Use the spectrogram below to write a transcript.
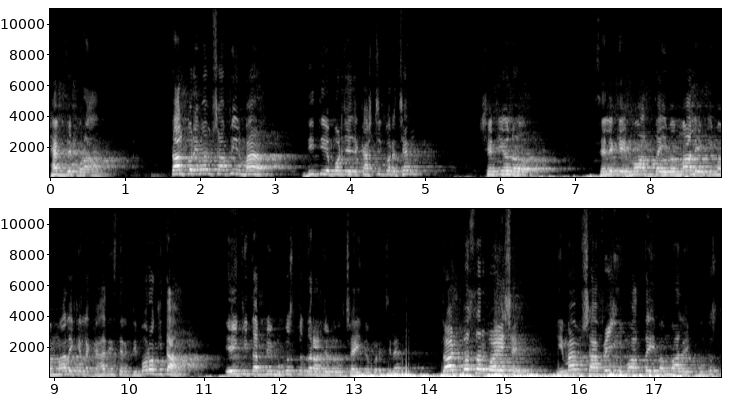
হ্যাফজে কোরআন। তারপর ইমাম শাফির মা দ্বিতীয় পর্যায়ে যে কাজটি করেছেন, সেটি হলো ছেলেকে মোয়াত্তা ইমাম মালিক, ইমাম মালিকের লেখা হাদিসের একটি বড় কিতাব। এই কিতাবটি মুখস্থ করার জন্য উৎসাহিত করেছিলেন। দশ বছর বয়সে ইমাম শাফি মোয়াত্তা ইমাম মালিক মুখস্থ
